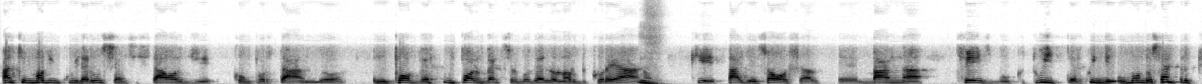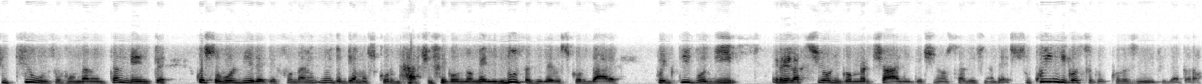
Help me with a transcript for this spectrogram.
Anche il modo in cui la Russia si sta oggi comportando, un po', un po verso il modello nordcoreano, mm. che taglia i social, eh, banna Facebook, Twitter, quindi un mondo sempre più chiuso fondamentalmente, questo vuol dire che noi dobbiamo scordarci, secondo me, l'industria si deve scordare quel tipo di relazioni commerciali che ci sono state fino adesso. Quindi questo cosa significa però?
